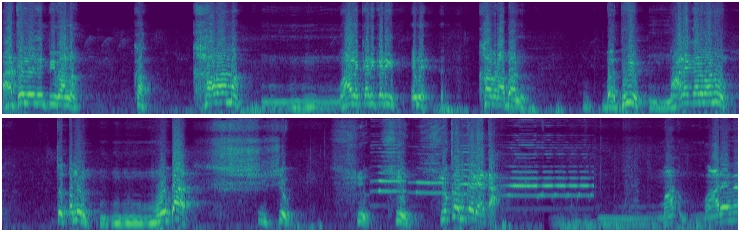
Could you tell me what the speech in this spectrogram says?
હાથે લઈ પીવાનો ખાવામાં મારે કરી કરી એને ખવડાવવાનું બધું મારે કરવાનું તો તમે મોટા શું શું શું શું કામ કર્યા હતા મારે હવે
